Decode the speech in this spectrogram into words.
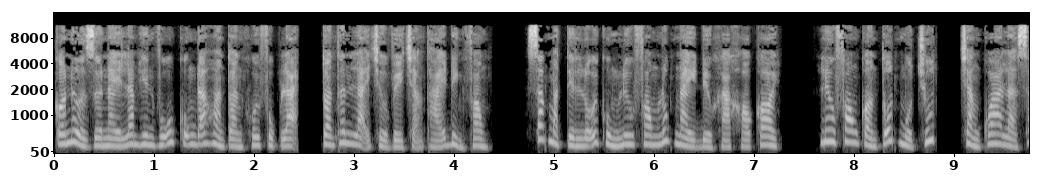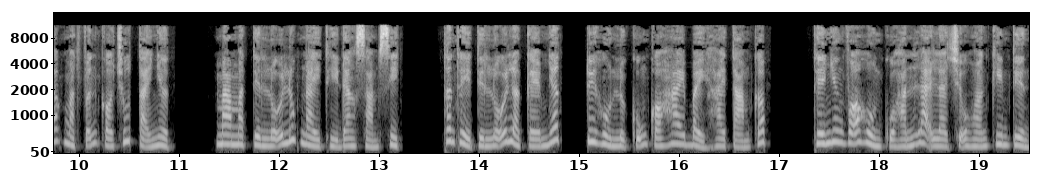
Có nửa giờ này Lam Hiên Vũ cũng đã hoàn toàn khôi phục lại, toàn thân lại trở về trạng thái đỉnh phong. Sắc mặt Tiền Lỗi cùng Lưu Phong lúc này đều khá khó coi. Lưu Phong còn tốt một chút, chẳng qua là sắc mặt vẫn có chút tái nhợt, mà mặt Tiền Lỗi lúc này thì đang xám xịt. Thân thể Tiền Lỗi là kém nhất, tuy hồn lực cũng có 2728 cấp, thế nhưng võ hồn của hắn lại là triệu hoán kim tiền,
